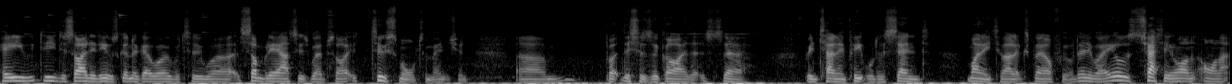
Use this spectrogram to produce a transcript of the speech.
He he decided he was going to go over to uh, somebody else's website. It's too small to mention, um, but this is a guy that's uh, been telling people to send money to Alex Belfield. Anyway, he was chatting on on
